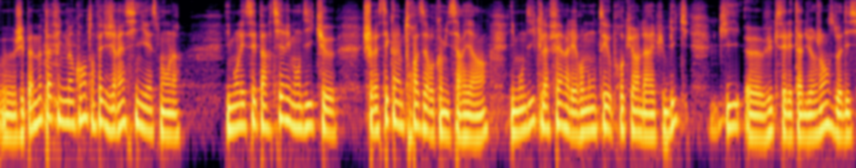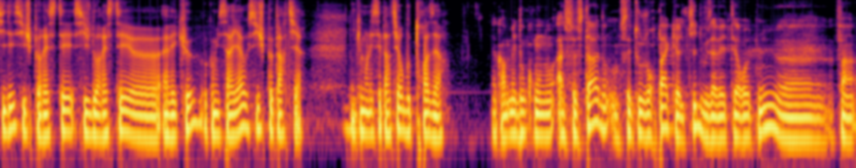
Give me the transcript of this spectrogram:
euh, j'ai pas même pas fait une main courante. En fait, j'ai rien signé à ce moment-là. Ils m'ont laissé partir, ils m'ont dit que je suis resté quand même trois heures au commissariat. hein. Ils m'ont dit que l'affaire allait remonter au procureur de la République, qui, euh, vu que c'est l'état d'urgence, doit décider si je peux rester, si je dois rester euh, avec eux au commissariat ou si je peux partir. Donc ils m'ont laissé partir au bout de trois heures. D'accord. Mais donc on, à ce stade, on sait toujours pas à quel titre vous avez été retenu. euh, Enfin,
